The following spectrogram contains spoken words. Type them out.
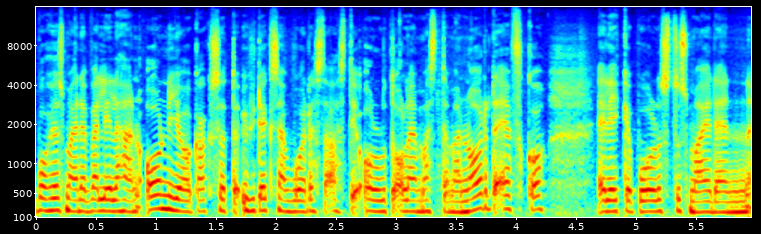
Pohjoismaiden välillähän on jo 2009 vuodesta asti ollut olemassa tämä Nordefco, eli puolustusmaiden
